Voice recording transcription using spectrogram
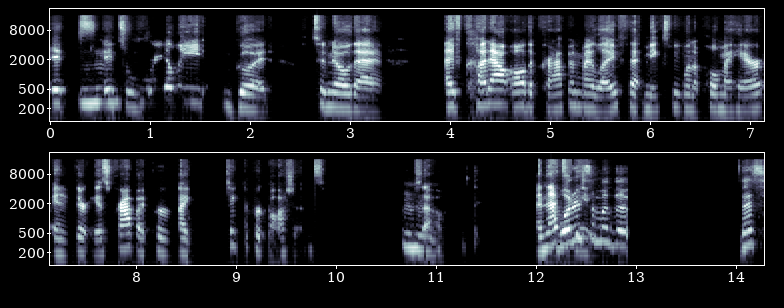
it's Mhm. it's really good to know that I've cut out all the crap in my life that makes me want to pull my hair. And if there is crap, I per- I take the precautions. Mhm. So, and that's what are some of the that's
